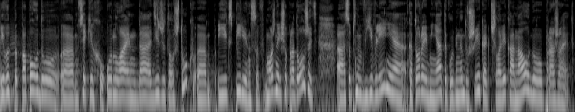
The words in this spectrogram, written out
И вот по поводу э, всяких онлайн, да, digital штук э, и experience ов можно еще продолжить, э, собственно, в явление, которое меня до глубины души как человека аналогового поражает.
